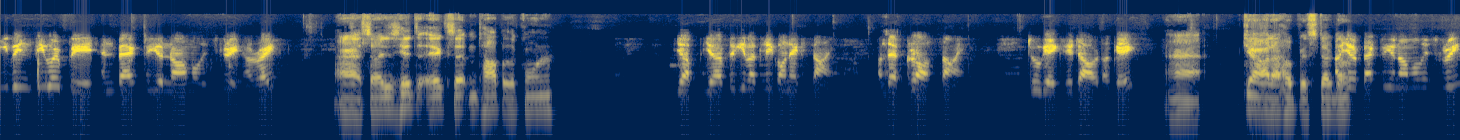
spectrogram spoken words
event viewer page and back to your normal screen. All right? All right, so I just hit the X up in top of the corner. Yep. You have to give a click on X sign on that cross sign to exit out. Okay? All right. God, I hope this stuff don't. you're back to your normal screen.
